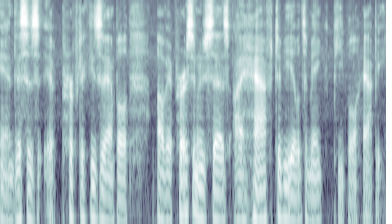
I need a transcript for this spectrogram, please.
and this is a perfect example of a person who says, I have to be able to make people happy.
